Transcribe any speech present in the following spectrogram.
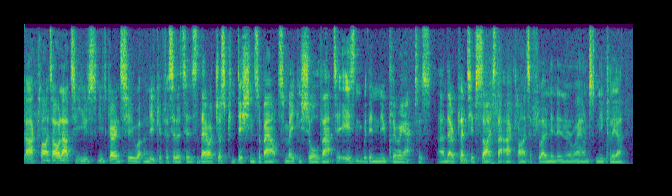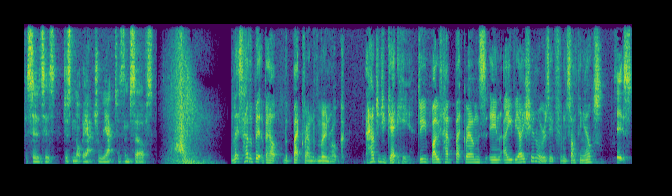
Our clients are allowed to use, use go into uh, nuclear facilities. There are just conditions about making sure that it isn't within nuclear reactors. And there are plenty of sites that our clients have flown in, in and around nuclear facilities, just not the actual reactors themselves. Let's have a bit about the background of Moonrock. How did you get here? Do you both have backgrounds in aviation or is it from something else? It's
